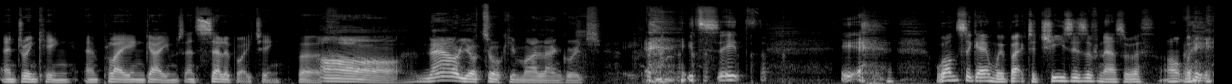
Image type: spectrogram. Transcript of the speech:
and drinking and playing games and celebrating birth. Oh, now you're talking my language. it's it's it, once again we're back to cheeses of Nazareth, aren't we?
